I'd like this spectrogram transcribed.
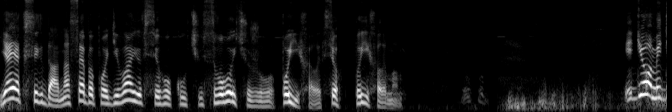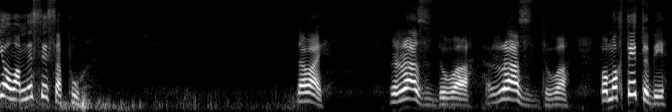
я, як завжди, на себе подіваю всього кучу, свого і чужого. Поїхали, все, поїхали, мам. Ідем, ідем, мам, неси сапу. Давай. Раз, два, раз, два. Помогти тобі?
